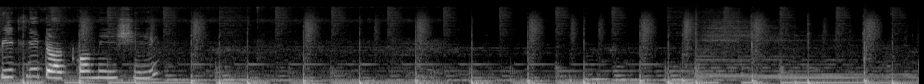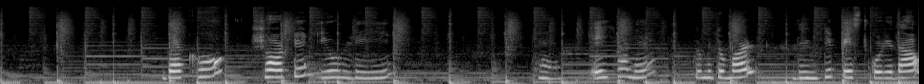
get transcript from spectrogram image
Bitly dot কমে এসে দেখো শর্টেন ইউর লিঙ্ক হ্যাঁ এইখানে তুমি তোমার লিঙ্কটি পেস্ট করে দাও।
